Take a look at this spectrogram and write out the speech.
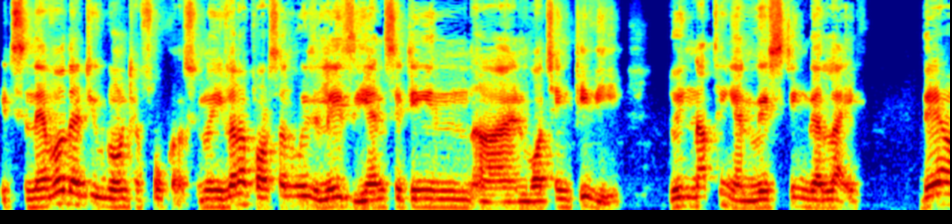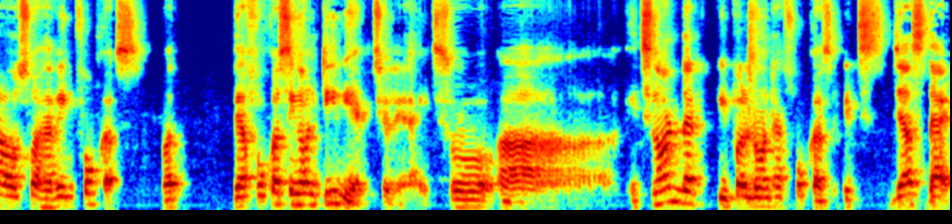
it's never that you don't have focus. You know, even a person who is lazy and sitting in uh, and watching TV, doing nothing and wasting their life, they are also having focus. They're focusing on TV actually, right? So uh, it's not that people don't have focus. It's just that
